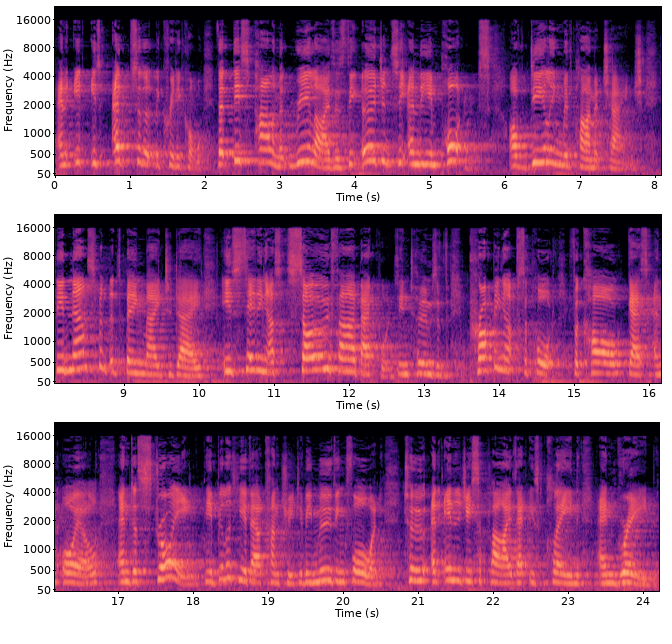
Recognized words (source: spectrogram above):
and it is absolutely critical that this parliament realises the urgency and the importance of dealing with climate change. The announcement that's being made today is setting us so far backwards in terms of propping up support for coal, gas and oil and destroying the ability of our country to be moving forward to an energy supply that is clean and green.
